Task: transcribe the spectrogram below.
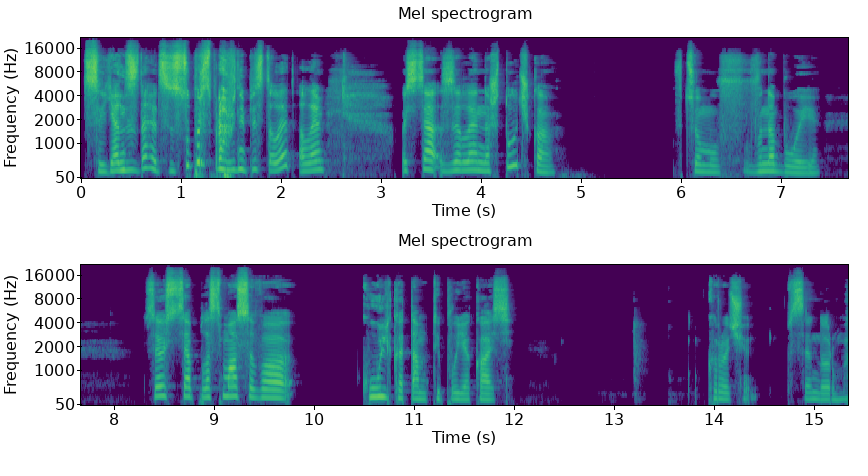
це я не знаю, це супер пістолет, але ось ця зелена штучка в цьому в набої. Це ось ця пластмасова кулька, там, типу, якась. Коротше, все норм.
